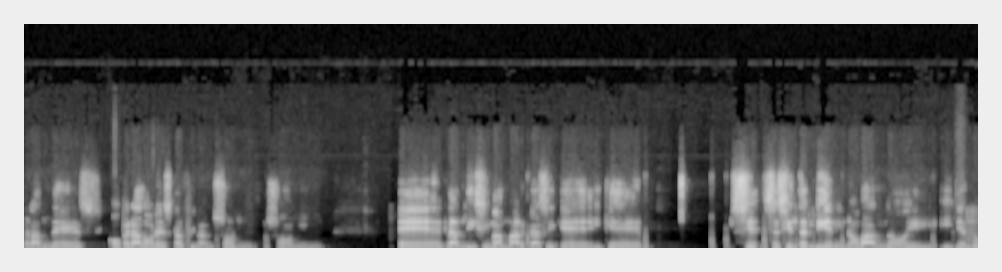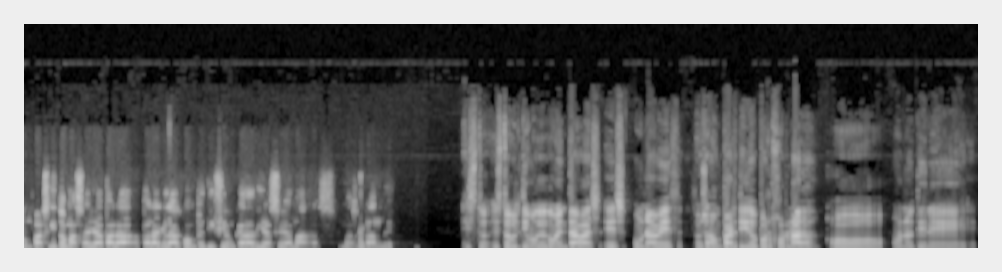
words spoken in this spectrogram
grandes operadores que al final son, son eh, grandísimas marcas y que, que se, sienten bien innovando y, yendo mm. un pasito más allá para, para, que la competición cada día sea más, más grande. Esto, esto último que comentabas, ¿es una vez, o sea, un partido por jornada o, no tiene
